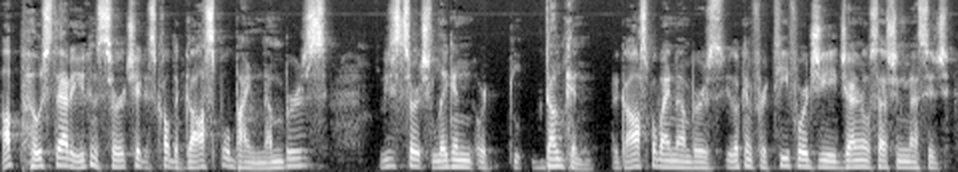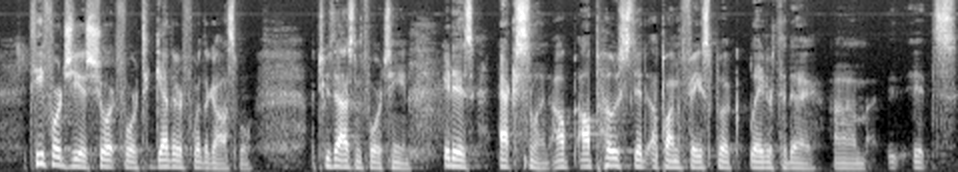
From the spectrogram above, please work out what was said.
I'll post that, or you can search it. It's called the Gospel by Numbers. You just search Ligon or Duncan, the Gospel by Numbers, you're looking for T4G General Session Message. T4G is short for Together for the Gospel. 2014. It is excellent. I'll, I'll post it up on Facebook later today. Um, it's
